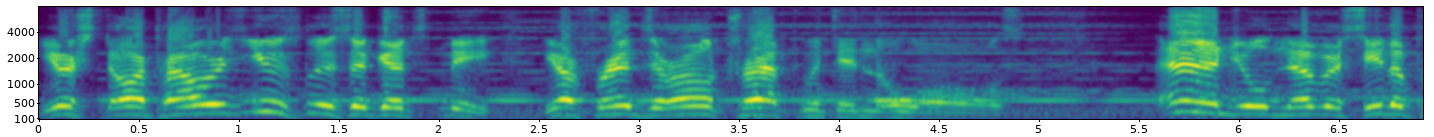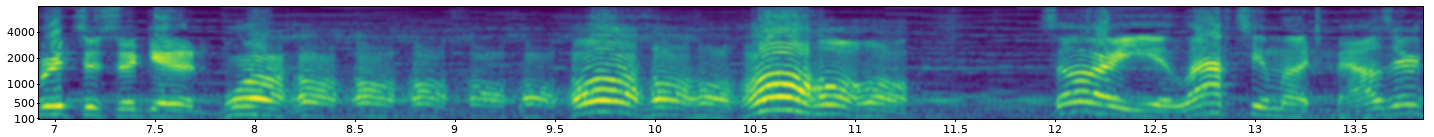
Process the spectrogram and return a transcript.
Your star power is useless against me. Your friends are all trapped within the walls. And you'll never see the princess again. Sorry, you laughed too much, Bowser.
